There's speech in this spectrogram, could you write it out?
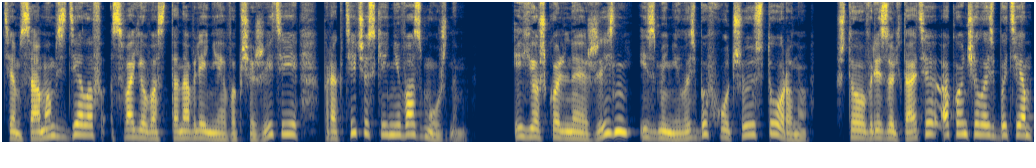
тем самым сделав свое восстановление в общежитии практически невозможным. Ее школьная жизнь изменилась бы в худшую сторону, что в результате окончилось бы тем,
